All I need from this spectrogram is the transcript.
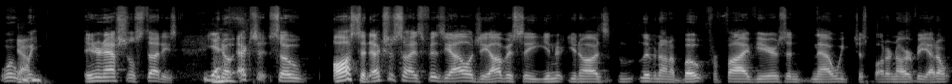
Well, yeah. wait, international studies. Yes. You know, ex- so Austin, exercise physiology. Obviously, you know, you know, I was living on a boat for five years, and now we just bought an RV. I don't,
